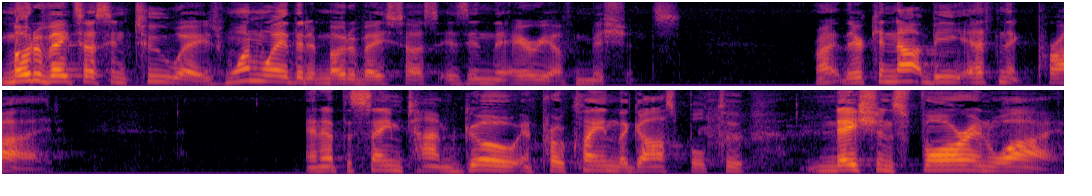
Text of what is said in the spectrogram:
motivates us in two ways. One way that it motivates us is in the area of missions. Right? There cannot be ethnic pride and at the same time go and proclaim the gospel to nations far and wide.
